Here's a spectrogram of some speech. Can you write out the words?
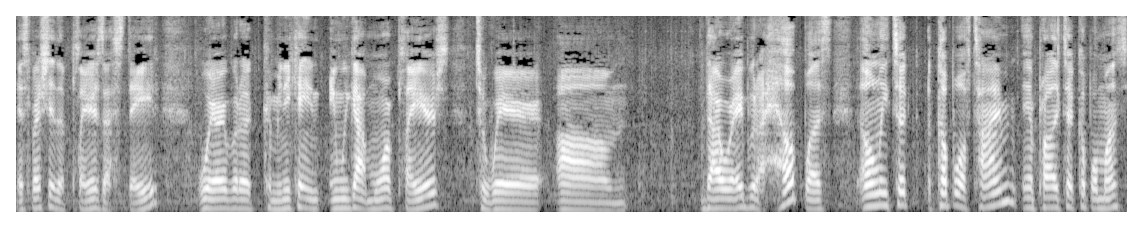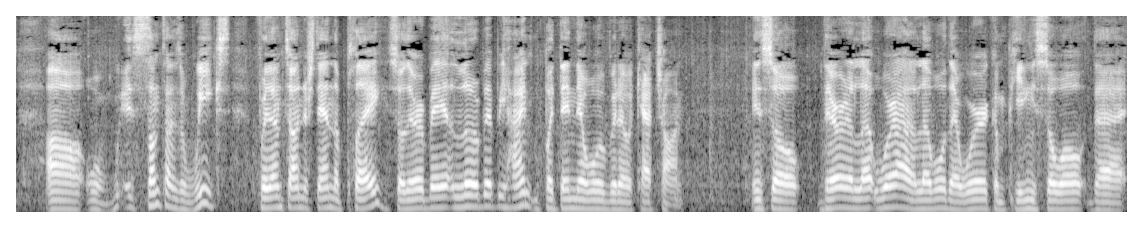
especially the players that stayed, we were able to communicate, and we got more players to where um, that were able to help us. It only took a couple of time, and probably took a couple of months, uh, or sometimes a weeks, for them to understand the play. So they were a little bit behind, but then they were able to catch on. And so they're at le- we're at a level that we're competing so well that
